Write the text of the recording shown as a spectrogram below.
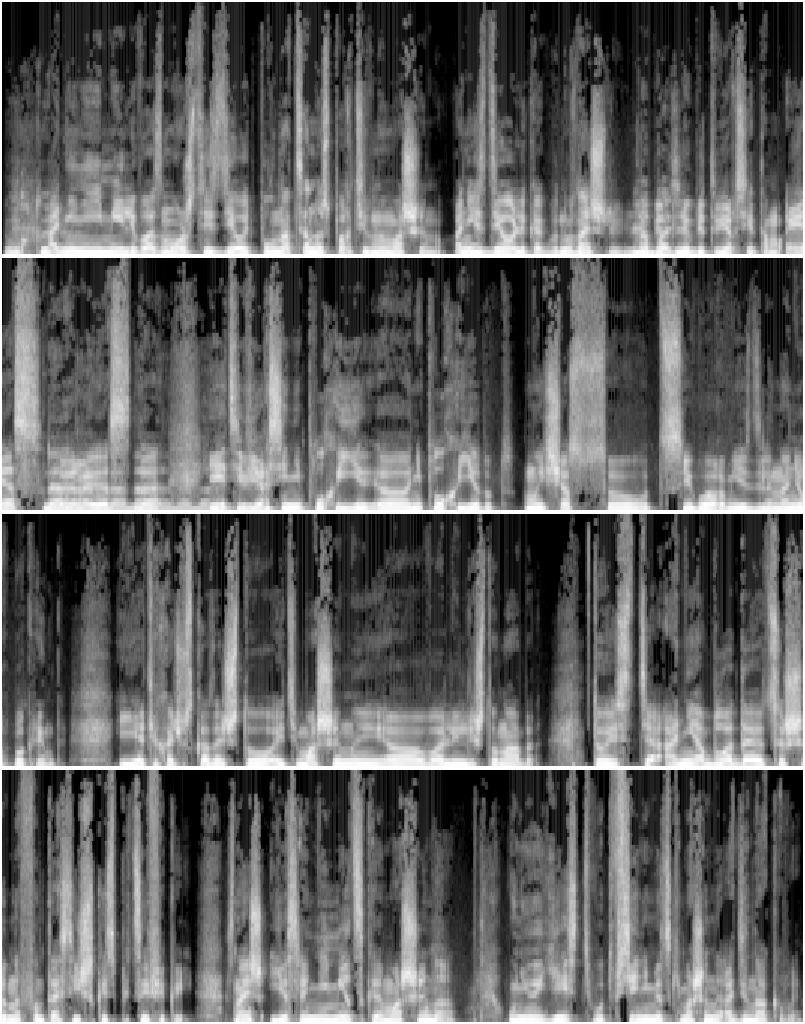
Ух ты. Они не имели возможности сделать полноценную спортивную машину. Они сделали, как бы, ну, знаешь, любят, любят версии там S, да, RS, да, да, да, да, да, И эти версии неплохо, е- э, неплохо едут. Мы сейчас э, вот с Егором ездили на Нюрбургринг, и я тебе хочу сказать, что эти машины э, валили что надо. То есть они обладают совершенно фантастической спецификой. Знаешь, если немецкая машина, у нее есть вот все немецкие машины одинаковые.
